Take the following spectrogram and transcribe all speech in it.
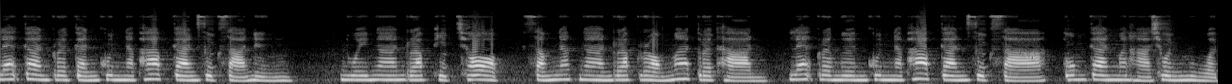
และการประกันคุณภาพการศึกษาหนึ่งหน่วยงานรับผิดชอบ สำนักงานรับรองมาตรฐาน และประเมินคุณภาพการศึกษา องค์การมหาชนหมวด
